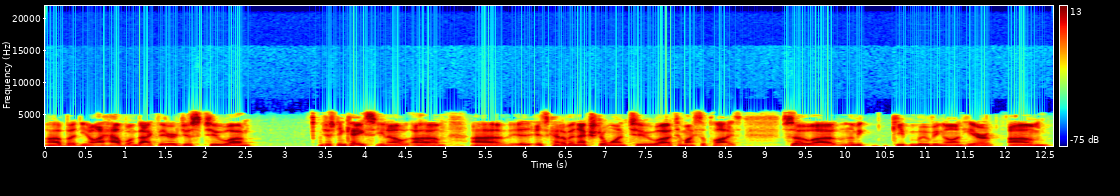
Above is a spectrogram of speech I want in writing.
Uh, but you know, I have one back there just to um, just in case, you know, um, uh, it, it's kind of an extra one to uh, to my supplies. So uh, let me keep moving on here. Um,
